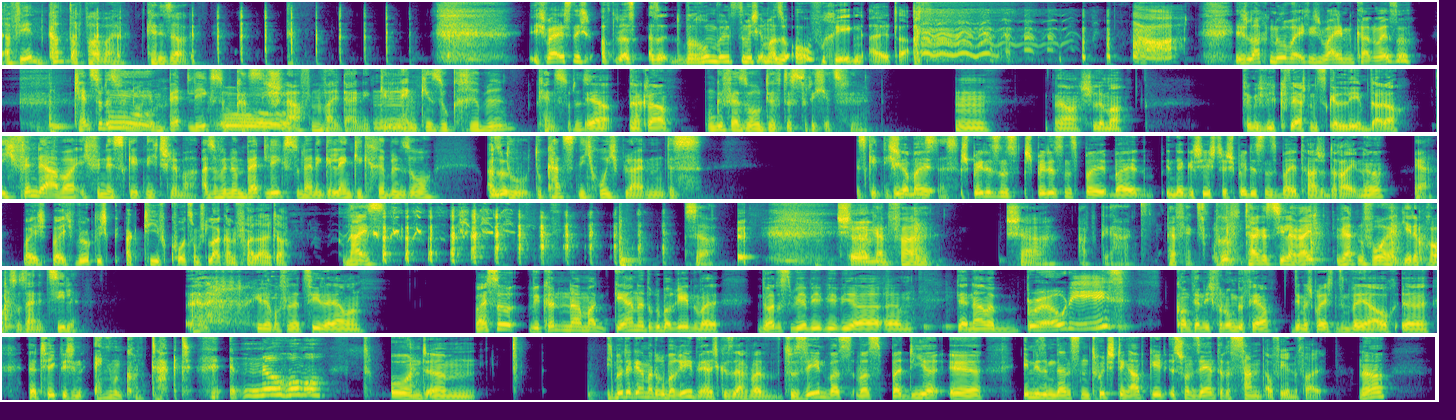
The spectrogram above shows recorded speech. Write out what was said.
Auf jeden, kommt doch, Papa. Keine Sorge. Ich weiß nicht, ob du das. Also, warum willst du mich immer so aufregen, Alter? Ich lach nur, weil ich nicht weinen kann, weißt du? Kennst du das, wenn du Oh. im Bett liegst und kannst nicht Oh. schlafen, weil deine Gelenke so kribbeln? Kennst du das? Ja, na klar. Ungefähr so dürftest du dich jetzt fühlen. Hm. Ja, schlimmer. Fühl mich wie querschnittsgelähmt, Alter. Ich finde aber, ich finde, es geht nicht schlimmer. Also wenn du im Bett liegst und deine Gelenke kribbeln so, und Also- du, du kannst nicht ruhig bleiben, das, es geht nicht schlimmer als das. spätestens, spätestens bei, bei, in der Geschichte, spätestens bei Etage 3, ne? Ja. Weil ich, weil ich wirklich aktiv kurz zum Schlaganfall, Alter. Nice. so. Schlaganfall. Schar abgehakt. Perfekt. Gut, Tagesziel erreicht. Wir hatten vorher, jeder braucht so seine Ziele. Jeder braucht seine Ziele, ja, Mann. Weißt du, wir könnten da mal gerne drüber reden, weil du hattest, wir, wir, wir, ähm, der Name Brodies kommt ja nicht von ungefähr. Dementsprechend sind wir ja auch äh, äh täglich in engem Kontakt. No homo. Und ähm, ich würde gerne mal drüber reden, ehrlich gesagt, weil zu sehen, was, was bei dir äh, in diesem ganzen Twitch-Ding abgeht, ist schon sehr interessant auf jeden Fall. Ne?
